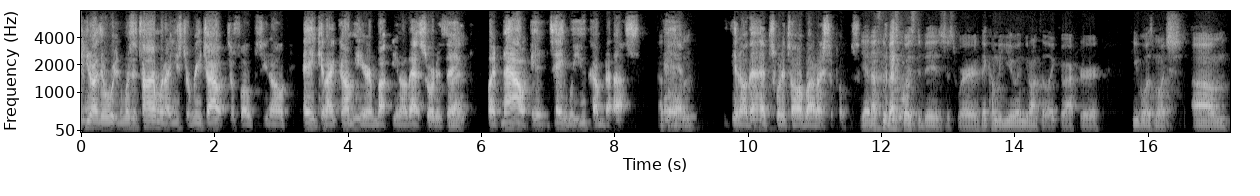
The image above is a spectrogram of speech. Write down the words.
you know, there was a time when I used to reach out to folks, you know, hey, can I come here? But, you know, that sort of thing. Right. But now it's, hey, will you come to us? that's and, awesome. you know, that's what it's all about, I suppose. Yeah, that's the the best one. place to be. Is just where they come to you and you don't have to like go after people as much. Um,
